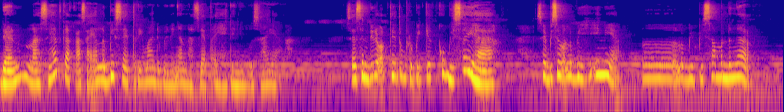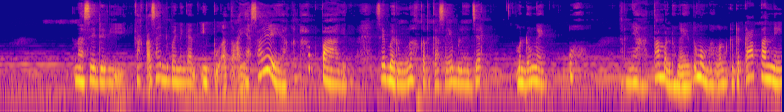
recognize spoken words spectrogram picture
Dan nasihat kakak saya lebih saya terima dibandingkan nasihat ayah dan ibu saya. Saya sendiri waktu itu berpikir, kok bisa ya? Saya bisa lebih ini ya, uh, lebih bisa mendengar nasihat dari kakak saya dibandingkan ibu atau ayah saya ya kenapa gitu saya baru ngeh ketika saya belajar mendongeng oh ternyata mendongeng itu membangun kedekatan nih.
